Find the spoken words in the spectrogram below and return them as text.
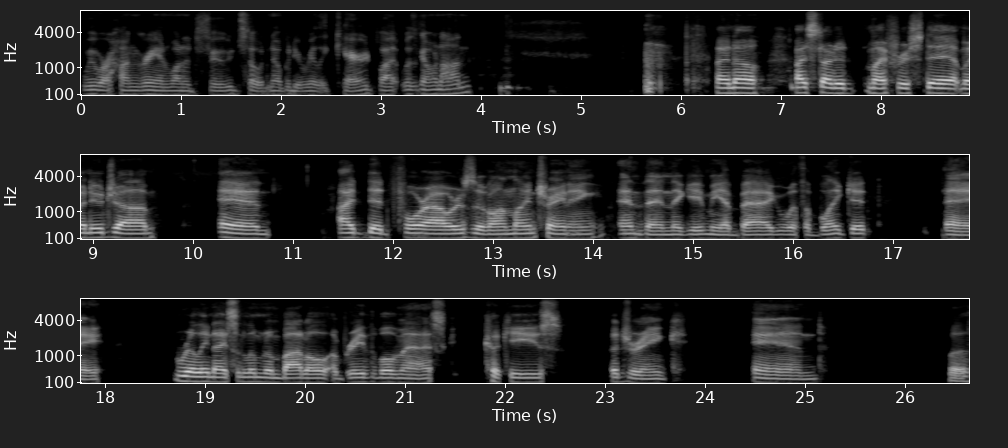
we were hungry and wanted food, so nobody really cared what was going on. I know. I started my first day at my new job and I did four hours of online training and then they gave me a bag with a blanket, a really nice aluminum bottle, a breathable mask, cookies, a drink, and well?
